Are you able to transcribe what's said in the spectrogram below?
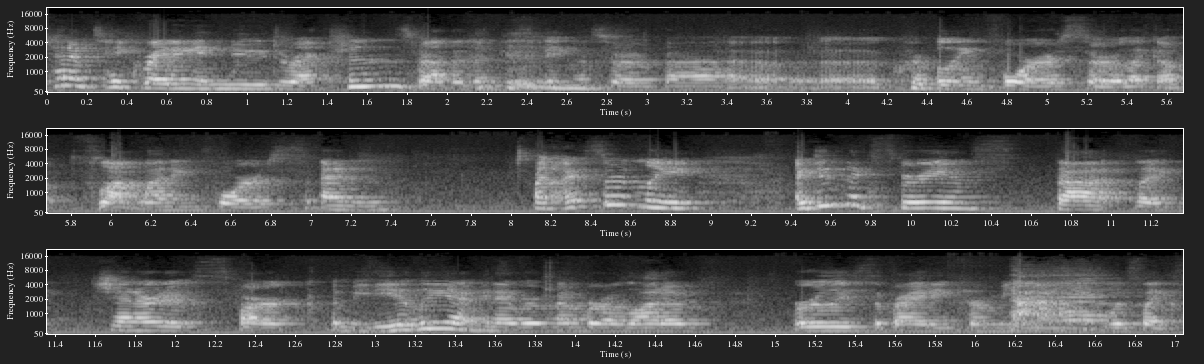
kind of take writing in new directions rather than just being a sort of uh, crippling force or like a flatlining force. And and I certainly I didn't experience that like generative spark immediately. I mean, I remember a lot of early sobriety for me was like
